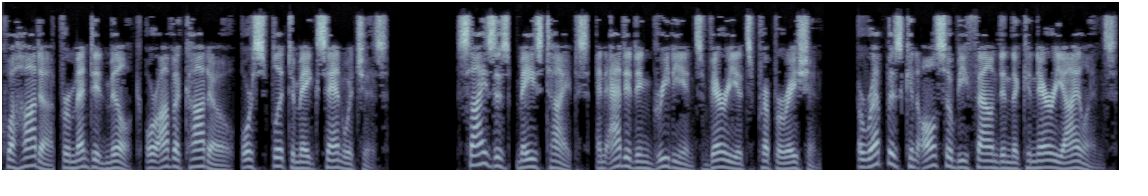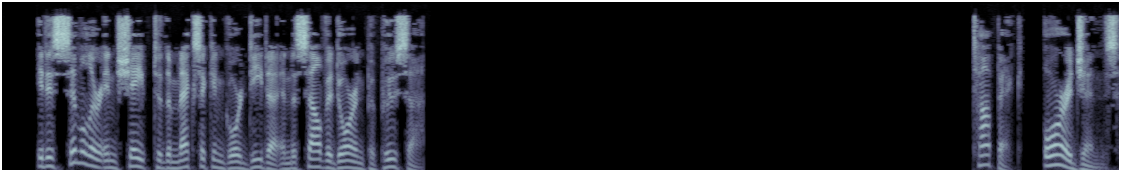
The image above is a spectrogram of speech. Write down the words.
cuajada fermented milk or avocado, or split to make sandwiches. Sizes, maize types, and added ingredients vary its preparation. Arepas can also be found in the Canary Islands. It is similar in shape to the Mexican gordita and the Salvadoran pupusa. Origins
